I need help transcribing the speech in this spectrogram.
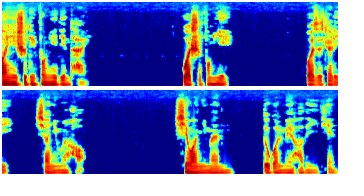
欢迎收听枫叶电台，我是枫叶，我在这里向你问好，希望你们度过了美好的一天。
